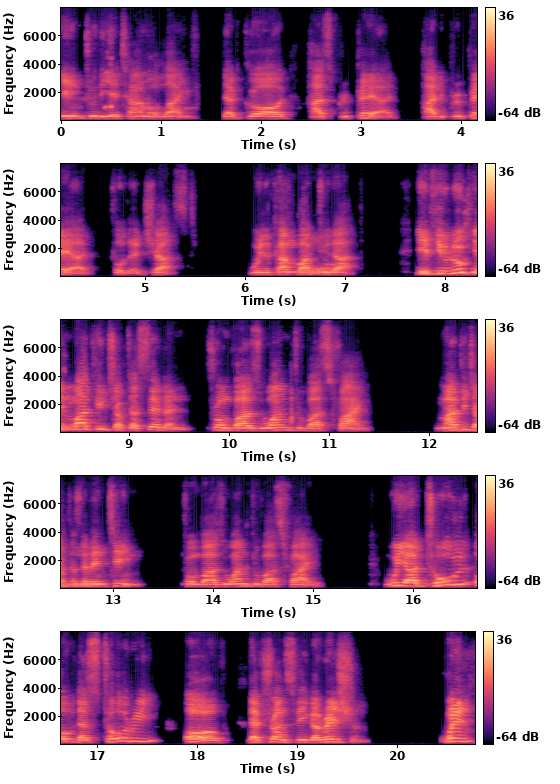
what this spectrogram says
into the eternal life that God has prepared, had prepared for the just. We'll come back to that. If you look in Matthew chapter 7, from verse 1 to verse 5, Matthew chapter 17, from verse 1 to verse 5, we are told of the story of the transfiguration when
